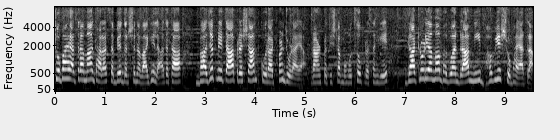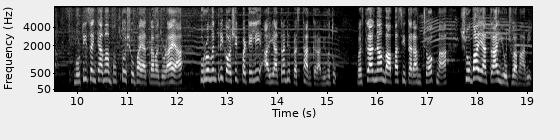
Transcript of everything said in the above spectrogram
શોભાયાત્રામાં ધારાસભ્ય દર્શન વાઘેલા તથા ભાજપ નેતા પ્રશાંત કોરાટ પણ જોડાયા. પ્રાણ પ્રતિષ્ઠા મહોત્સવ પ્રસંગે ઘાટલોડિયામાં ભગવાન રામની ભવ્ય શોભાયાત્રા. મોટી સંખ્યામાં ભક્તો શોભાયાત્રામાં જોડાયા. પૂર્વ મંત્રી કૌશિક પટેલે આ યાત્રાને પ્રસ્થાન કરાવ્યું હતું. વસ્ત્રાલના બાપા સીતારામ ચોકમાં શોભાયાત્રા યોજવામાં આવી.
